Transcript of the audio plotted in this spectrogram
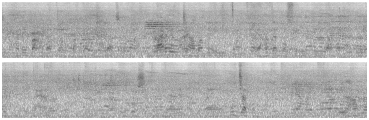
যেখানে বাঙালি বাংলাদেশে আছে। তারাই হচ্ছে আমাদের এই হাজার বছরের আমাদের উদযাপন ভাবনা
